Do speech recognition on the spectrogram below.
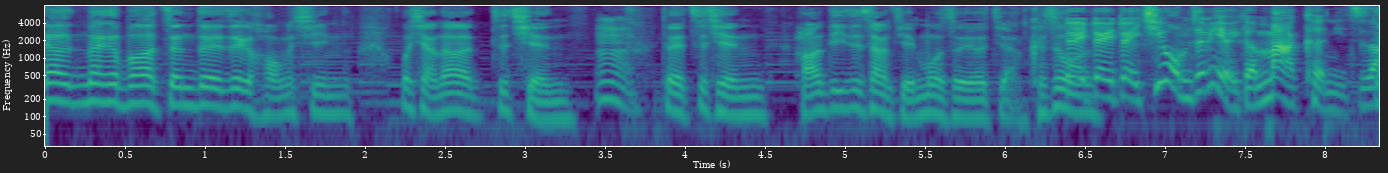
要麦克风要针对这个红心，我想到之前，嗯，对，之前好像第一次上节目的时候有讲，可是我，对对对，其实我们这边有一个 mark，你知道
